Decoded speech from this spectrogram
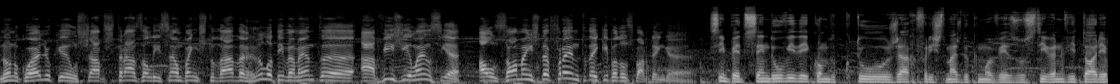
Nuno Coelho, que o Chaves traz a lição bem estudada relativamente à vigilância aos homens da frente da equipa do Sporting. Sim, Pedro, sem dúvida, e como tu já referiste mais do que uma vez, o Steven Vitória,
